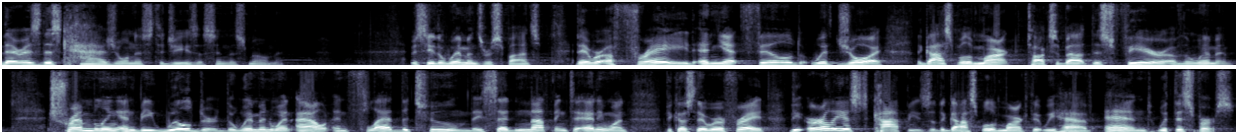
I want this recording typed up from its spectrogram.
There is this casualness to Jesus in this moment. We see the women's response. They were afraid and yet filled with joy. The Gospel of Mark talks about this fear of the women. Trembling and bewildered, the women went out and fled the tomb. They said nothing to anyone because they were afraid. The earliest copies of the Gospel of Mark that we have end with this verse.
